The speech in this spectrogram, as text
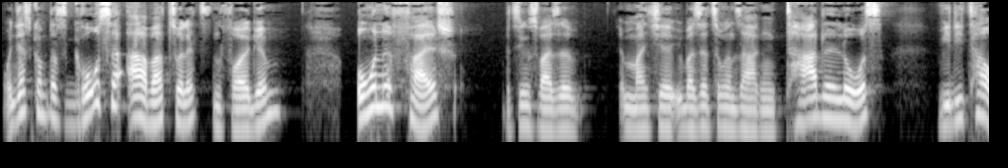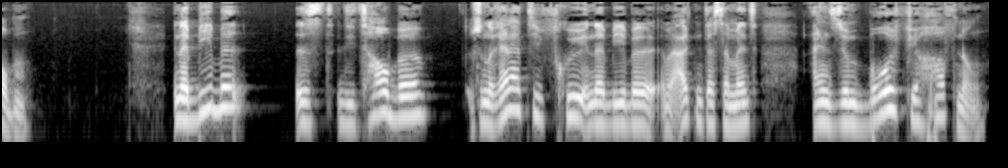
Und jetzt kommt das große Aber zur letzten Folge. Ohne falsch, beziehungsweise manche Übersetzungen sagen tadellos wie die Tauben. In der Bibel ist die Taube schon relativ früh in der Bibel, im Alten Testament, ein Symbol für Hoffnung.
